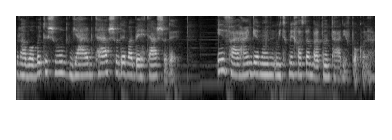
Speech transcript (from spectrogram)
روابطشون گرمتر شده و بهتر شده. این فرهنگ من می‌خواستم براتون تعریف بکنم.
